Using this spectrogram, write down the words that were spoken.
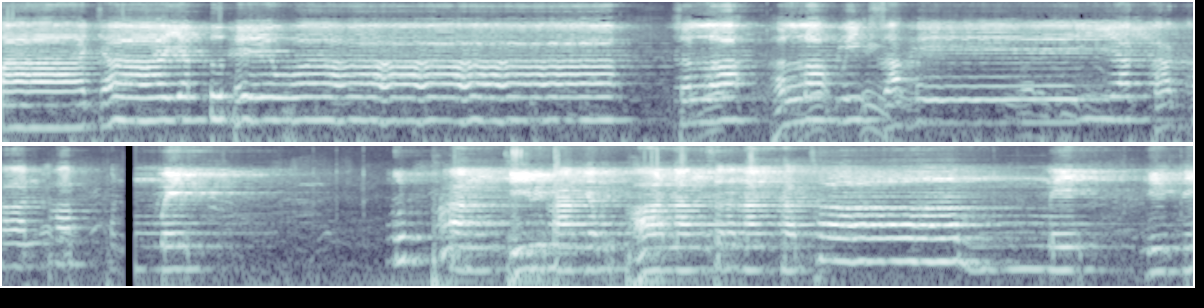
มาจายันตุเทวาสละหละวิสะเมยักขคันพับเมพุทธังชีวิตังยมุทานังสรนังคัจฉามิอิติ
